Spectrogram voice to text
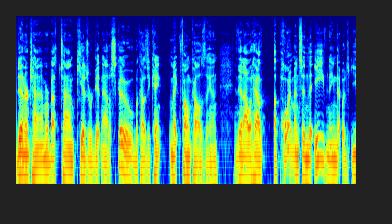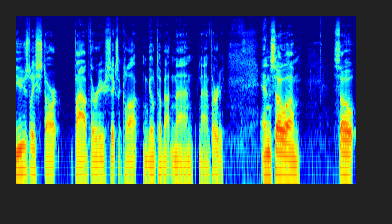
dinner time or about the time kids were getting out of school because you can't make phone calls then. And then I would have appointments in the evening that would usually start five thirty or six o'clock and go to about nine nine thirty. And so um, so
